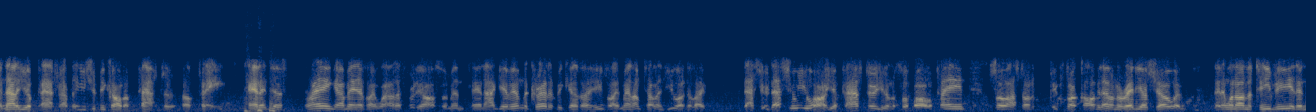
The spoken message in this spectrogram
And now that you're a pastor, I think you should be called a pastor of pain. And it just rang. I mean, it's like, wow, that's pretty awesome. And and I give him the credit because I, he's like, man, I'm telling you, they're like, that's your that's who you are. You're a pastor. You're the football of pain. So I started. People start calling me that on the radio show, and then it went on the TV, and then,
